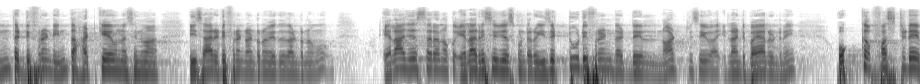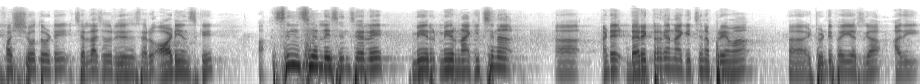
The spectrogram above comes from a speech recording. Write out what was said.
ఇంత డిఫరెంట్ ఇంత హట్కే ఉన్న సినిమా ఈసారి డిఫరెంట్ అంటున్నాం ఏదో అంటున్నాము ఎలా చేస్తారని ఒక ఎలా రిసీవ్ చేసుకుంటారు is it too different that they not receive? ఇలాంటి భయాలు ఉంటున్నాయి. ఒక్క ఫస్ట్ డే ఫస్ట్ షో తోటి చెల్లా చెదురు చేసేసారు ఆడియన్స్కి. సిన్సియర్లీ సిన్సియర్లీ మీరు మీరు నాకు ఇచ్చిన అంటే డైరెక్టర్గా నాకు ఇచ్చిన ప్రేమ ట్వంటీ ఫైవ్ ఇయర్స్గా అది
